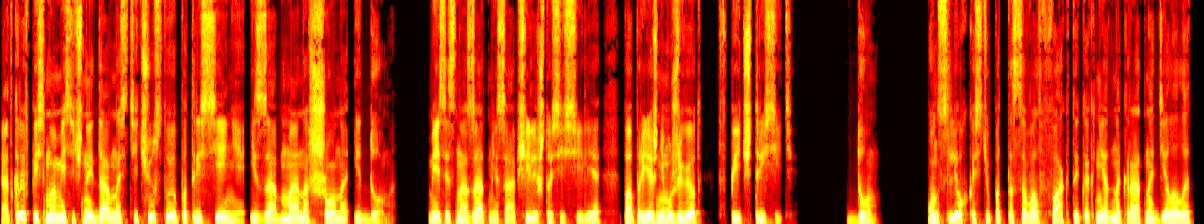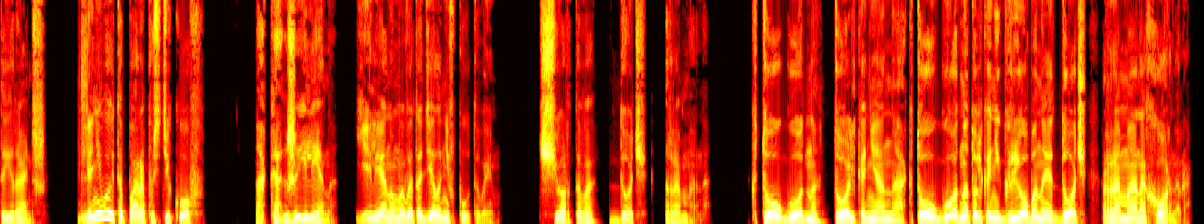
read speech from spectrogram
Открыв письмо месячной давности, чувствую потрясение из-за обмана Шона и дома. Месяц назад мне сообщили, что Сесилия по-прежнему живет в Пич-Три-Сити. Дом. Он с легкостью подтасовал факты, как неоднократно делал это и раньше. Для него это пара пустяков. А как же Елена? Елену мы в это дело не впутываем. Чертова дочь Романа. Кто угодно, только не она. Кто угодно, только не гребаная дочь Романа Хорнера.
